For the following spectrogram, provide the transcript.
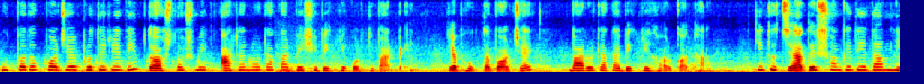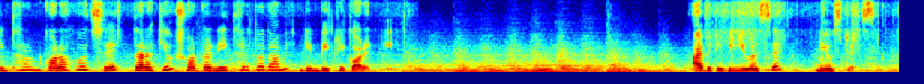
উৎপাদক পর্যায়ে প্রতিটি ডিম দশ দশমিক আটান্ন টাকার বেশি বিক্রি করতে পারবে, যা ভোক্তা পর্যায়ে বারো টাকায় বিক্রি হওয়ার কথা। কিন্তু যাদের সঙ্গে দিয়ে দাম নির্ধারণ করা হয়েছে, তারা কেউ সরকার নির্ধারিত দামে ডিম বিক্রি করেননি। IBTV USA news desk.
